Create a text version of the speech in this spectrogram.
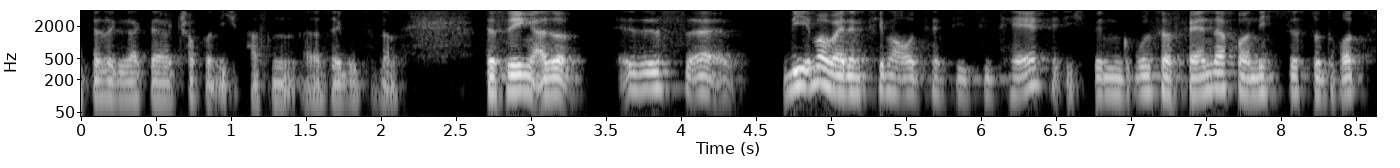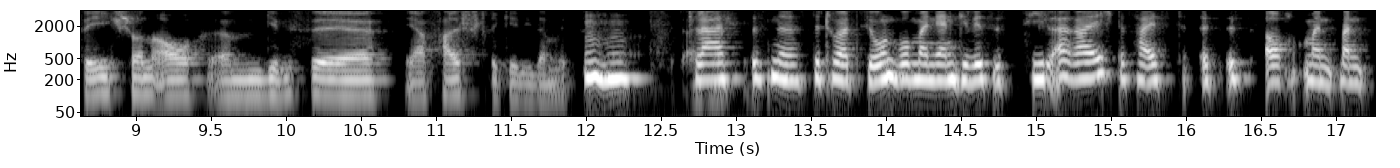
besser gesagt, der Job und ich passen äh, sehr gut zusammen. Deswegen, also es ist äh, wie immer bei dem Thema Authentizität. Ich bin ein großer Fan davon. Nichtsdestotrotz sehe ich schon auch ähm, gewisse ja, Fallstricke, die damit, äh, Mhm. Klar, es ist eine Situation, wo man ja ein gewisses Ziel erreicht. Das heißt, es ist auch, man, man,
